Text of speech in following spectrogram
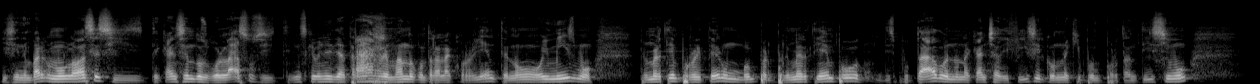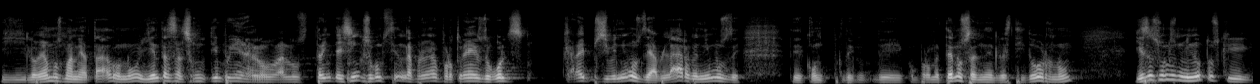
y sin embargo no lo haces y te caen en dos golazos y tienes que venir de atrás remando contra la corriente, ¿no? Hoy mismo, primer tiempo, reitero, un buen primer tiempo, disputado en una cancha difícil, con un equipo importantísimo, y lo habíamos maniatado, ¿no? Y entras al segundo tiempo y a, los 35 segundos tienes la primera oportunidad de gol. Caray, pues si venimos de hablar, venimos de, de, comprometernos en el vestidor, ¿no? Y esos son los minutos que,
